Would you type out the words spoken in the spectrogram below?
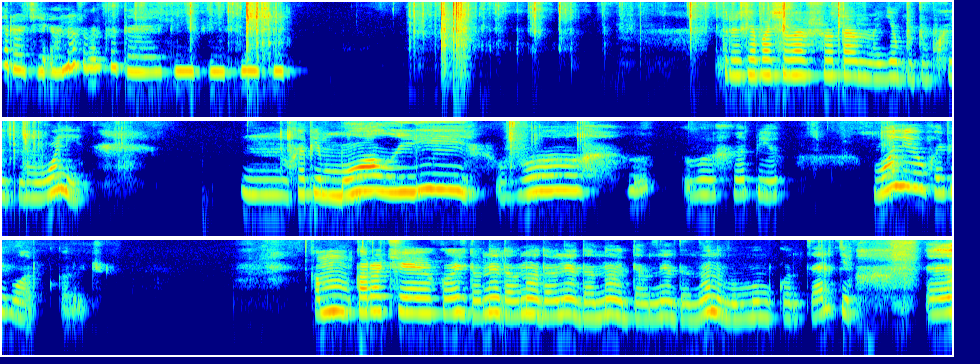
Короче, вона звикає пі-пі-пі-пі. Друзі, я бачила, що там я буду в хеппі молі. В хеппі молі. В, в хеппі молі в хеппі парк, коротше. Коротше, колись давно-давно, давно-давно, давно-давно на моєму концерті е,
